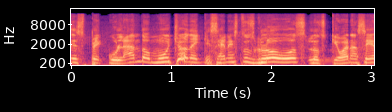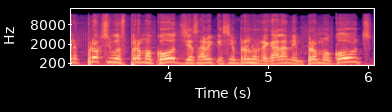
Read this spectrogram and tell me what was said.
especulando mucho de que sean estos globos los que van a ser próximos promo codes. Ya saben que siempre los regalan en promo codes.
